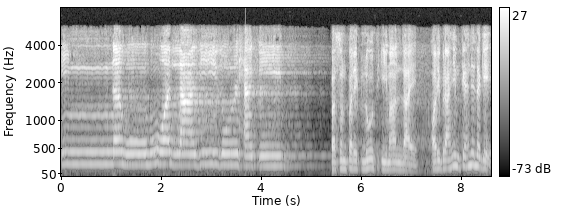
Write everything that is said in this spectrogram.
إنه هو العزيز الحكيم۔ بس ان پر ایک لوت ایمان لائے اور ابراہیم کہنے لگے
